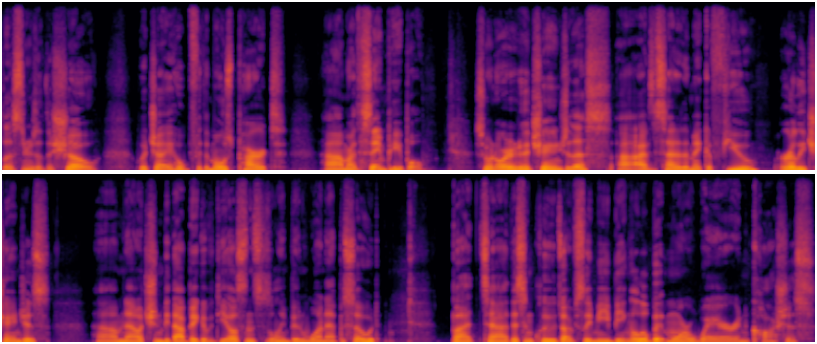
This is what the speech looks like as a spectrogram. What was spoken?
listeners of the show, which I hope for the most part um, are the same people. So, in order to change this, uh, I've decided to make a few early changes. Um, now, it shouldn't be that big of a deal since it's only been one episode, but uh, this includes obviously me being a little bit more aware and cautious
